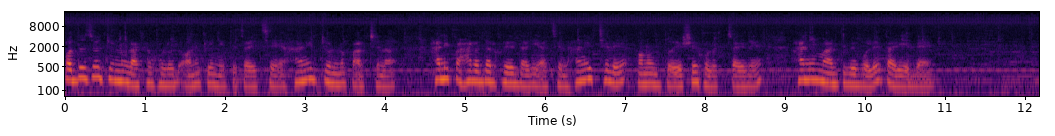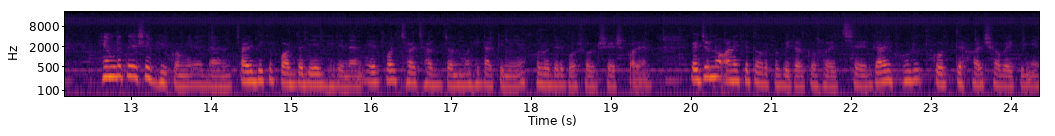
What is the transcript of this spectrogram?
পদ্মজার জন্য রাখা হলুদ অনেকেই নিতে চাইছে। হানির জন্য পারছে না। হানি পাহারাদার হয়ে দাঁড়িয়ে আছেন। হানির ছেলে অনন্ত এসে হলুদ চাইলে হানি মার দিবে বলে তাড়িয়ে দেয়। হেমলতা এসে ভিড় কমিয়ে দেন, চারিদিকে পর্দা দিয়ে ঘিরে দেন এরপর ছয় সাতজন মহিলাকে নিয়ে হলুদের গোসল শেষ করেন। এর জন্য অনেকে তর্ক বিতর্ক হয়েছে। গায়ে হলুদ করতে হয় সবাইকে নিয়ে,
